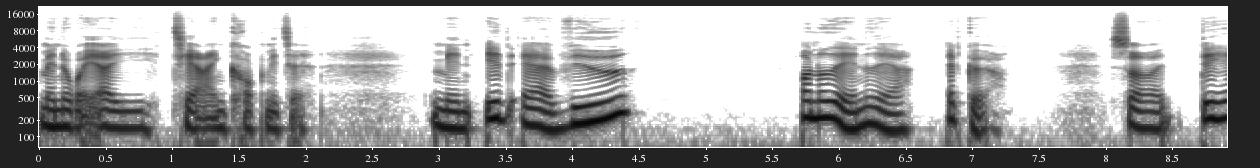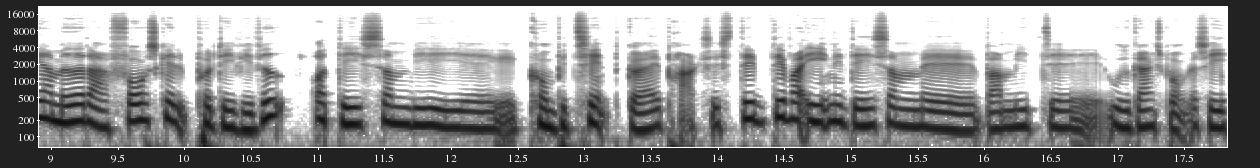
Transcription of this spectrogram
manøvrere i terra incognita. Men et er at vide, og noget andet er at gøre. Så det her med, at der er forskel på det, vi ved, og det, som vi øh, kompetent gør i praksis. Det, det var egentlig det, som øh, var mit øh, udgangspunkt at sige.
